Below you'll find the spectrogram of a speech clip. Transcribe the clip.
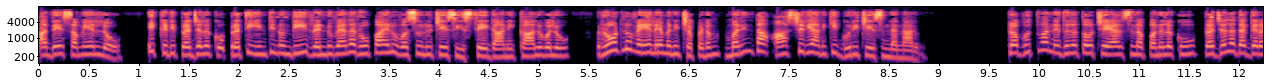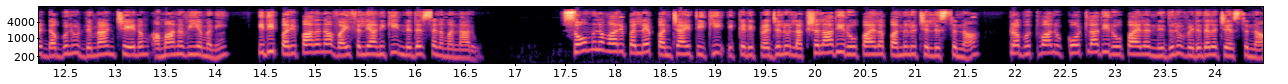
అదే సమయంలో ఇక్కడి ప్రజలకు ప్రతి ఇంటి నుండి రెండు వేల రూపాయలు వసూలు చేసి ఇస్తే గాని కాలువలు రోడ్లు వేయలేమని చెప్పడం మరింత ఆశ్చర్యానికి గురి చేసిందన్నారు. ప్రభుత్వ నిధులతో చేయాల్సిన పనులకు ప్రజల దగ్గర డబ్బులు డిమాండ్ చేయడం అమానవీయమని ఇది పరిపాలనా వైఫల్యానికి నిదర్శనమన్నారు. సోములవారిపల్లె పంచాయతీకి ఇక్కడి ప్రజలు లక్షలాది రూపాయల పన్నులు చెల్లిస్తున్నా ప్రభుత్వాలు కోట్లాది రూపాయల నిధులు విడుదల చేస్తున్నా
